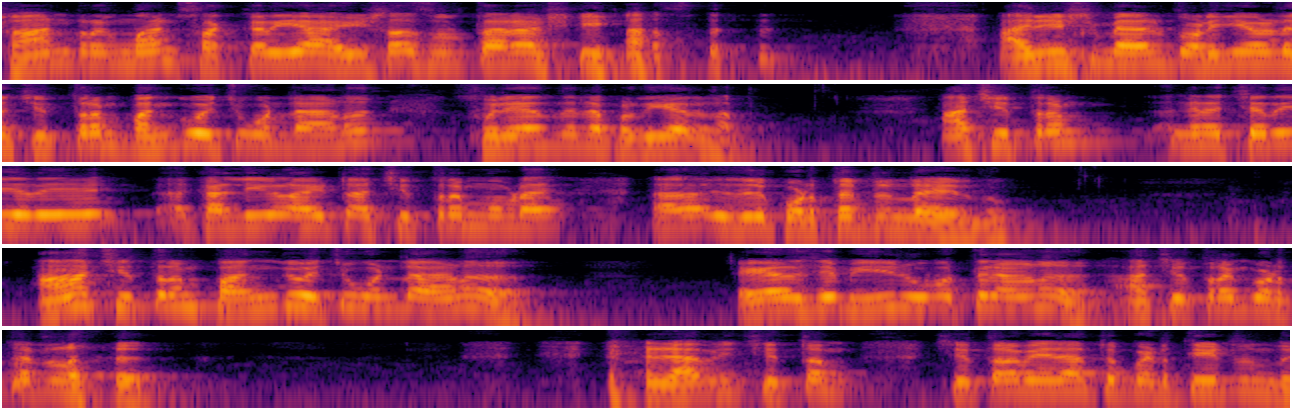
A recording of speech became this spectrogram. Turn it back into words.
ഷാൻ റഹ്മാൻ സക്കറിയ ഐഷ സുൽത്താന ഷിയാസ്. അനീഷ് മേനൻ തുടങ്ങിയവരുടെ ചിത്രം പങ്കുവെച്ചുകൊണ്ടാണ് സുരേന്ദ്രന്റെ പ്രതികരണം. ആ ചിത്രം അങ്ങനെ ചെറിയ ചെറിയ കള്ളികളായിട്ട് ആ ചിത്രം അവിടെ ഇതിൽ കൊടുത്തിട്ടുണ്ടായിരുന്നു. ആ ചിത്രം പങ്കുവെച്ചുകൊണ്ടാണ് ഏകദേശം ഈ രൂപത്തിലാണ് ആ ചിത്രം കൊടുത്തിട്ടുള്ളത്. എല്ലാവരും ചിത്രം ചിത്രം ഇതിനകത്ത് പെടുത്തിയിട്ടുണ്ട്.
